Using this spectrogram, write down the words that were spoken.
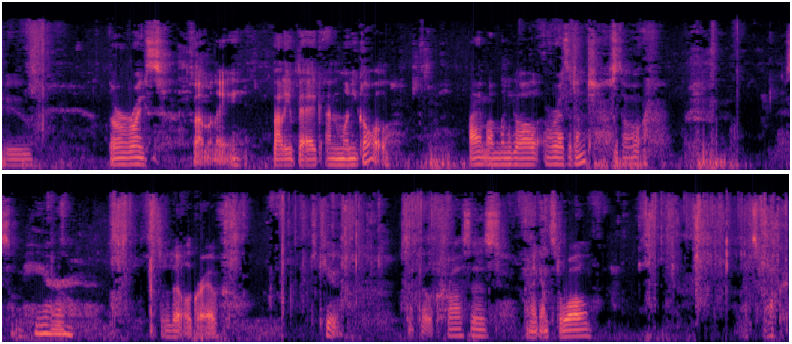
to the Rice family. Ballybeg and Moneygall. I'm a Moneygall resident, so some here. It's a little grave. Cute. It's little crosses and against the wall. Let's walk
